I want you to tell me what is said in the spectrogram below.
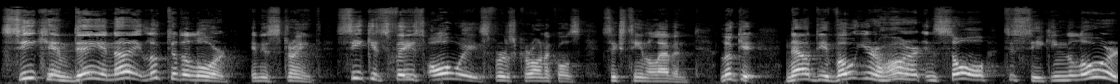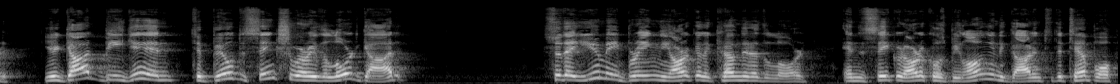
Seek him day and night. Look to the Lord in his strength. Seek his face always. First Chronicles 16 11. Look it. now devote your heart and soul to seeking the Lord. Your God begin to build the sanctuary of the Lord God so that you may bring the ark of the covenant of the Lord and the sacred articles belonging to God into the temple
